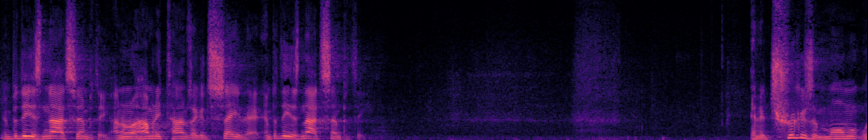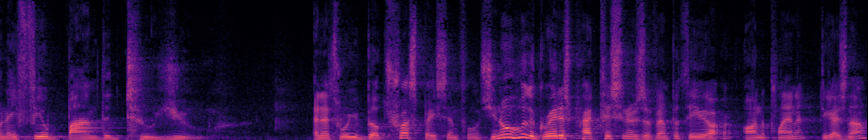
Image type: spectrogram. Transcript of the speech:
Empathy is not sympathy. I don't know how many times I could say that. Empathy is not sympathy. And it triggers a moment when they feel bonded to you. And that's where you build trust based influence. You know who the greatest practitioners of empathy are on the planet? Do you guys know?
